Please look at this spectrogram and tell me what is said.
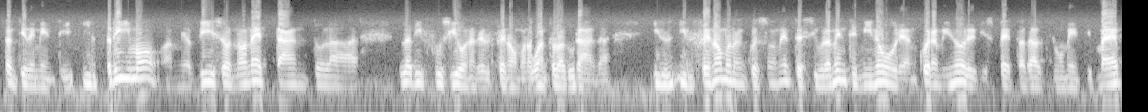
tanti elementi. Il primo, a mio avviso, non è tanto la, la diffusione del fenomeno quanto la durata. Il, il, fenomeno in questo momento è sicuramente minore, ancora minore rispetto ad altri momenti, ma è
